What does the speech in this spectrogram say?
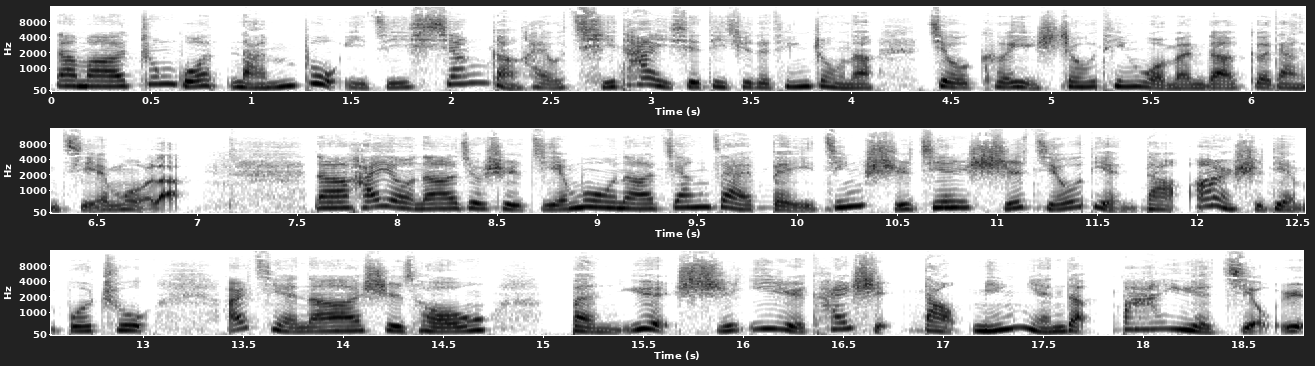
那么中国南部以及香港还有其他一些地区的听众呢，就可以收听我们的各档节目了。那还有呢，就是节目呢将在北京时间十九点到二十点播出，而且呢是从本月十一日开始到明年的八月九日。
